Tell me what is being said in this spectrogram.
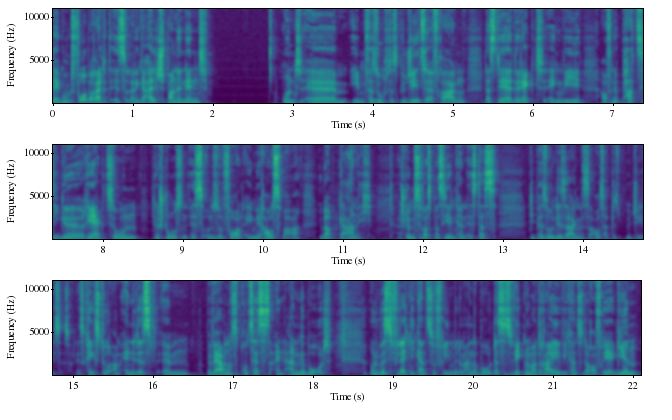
der gut vorbereitet ist und eine Gehaltsspanne nennt, und ähm, eben versucht, das Budget zu erfragen, dass der direkt irgendwie auf eine patzige Reaktion gestoßen ist und sofort irgendwie raus war. Überhaupt gar nicht. Das Schlimmste, was passieren kann, ist, dass die Person dir sagen, dass es außerhalb des Budgets ist. Und jetzt kriegst du am Ende des ähm, Bewerbungsprozesses ein Angebot und du bist vielleicht nicht ganz zufrieden mit dem Angebot. Das ist Weg Nummer drei. Wie kannst du darauf reagieren?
